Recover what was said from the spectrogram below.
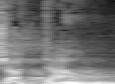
Shut down.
